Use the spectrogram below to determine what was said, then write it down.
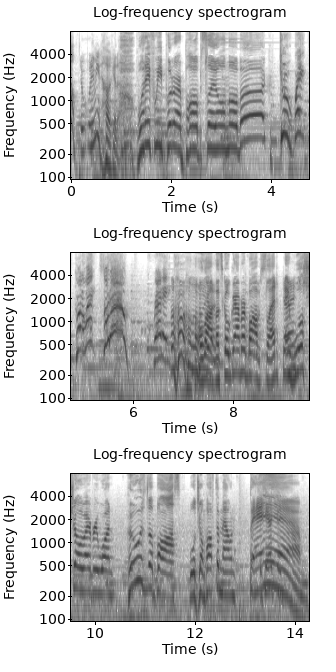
up. What do you mean hook it up? What if we put our bobsled on the back? Dude, wait, come on, wait, slow down. Ready? Oh, Hold on, let's go grab our bobsled Okay. and we'll show everyone who's the boss. We'll jump off the mountain. Bam!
